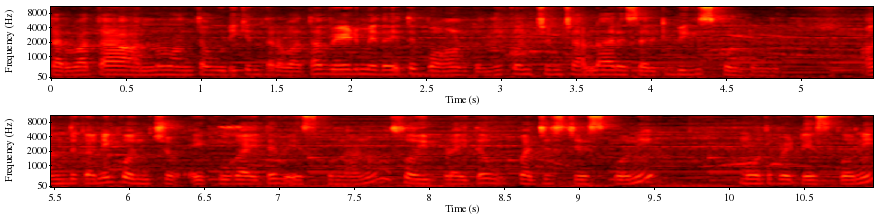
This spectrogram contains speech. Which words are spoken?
తర్వాత అన్నం అంతా ఉడికిన తర్వాత వేడి మీద అయితే బాగుంటుంది. కొంచెం చల్లారేసరికి బిగుసుకుంటుంది. అందుకని కొంచెం ఎక్కువగా అయితే వేసుకున్నాను. సో ఇప్పుడైతే ఉప్పు అడ్జస్ట్ చేసుకొని మూత పెట్టేసుకొని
